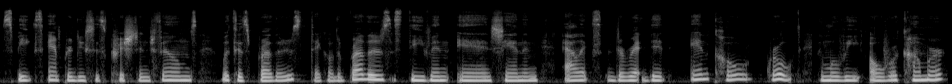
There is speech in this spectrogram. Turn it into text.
speaks, and produces Christian films with his brothers. They go the brothers, Stephen and Shannon. Alex directed and co wrote the movie Overcomer,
